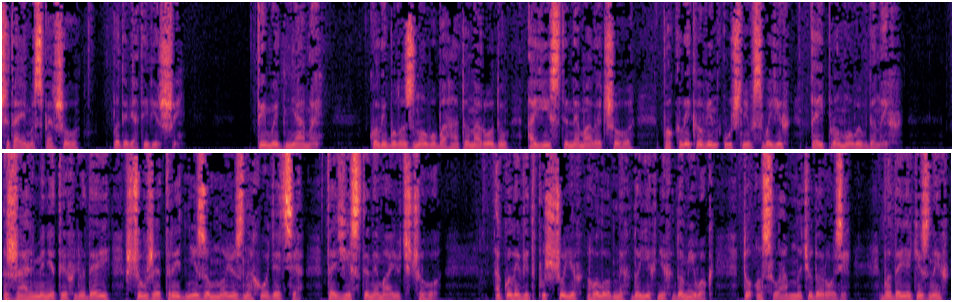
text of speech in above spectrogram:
Читаємо з першого по дев'ятий вірші. Тими днями, коли було знову багато народу, а їсти не мали чого, покликав він учнів своїх та й промовив до них. Жаль мені тих людей, що вже три дні зо мною знаходяться, та їсти не мають чого. А коли відпущу їх голодних до їхніх домівок, то ослабнуть у дорозі, бо деякі з них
